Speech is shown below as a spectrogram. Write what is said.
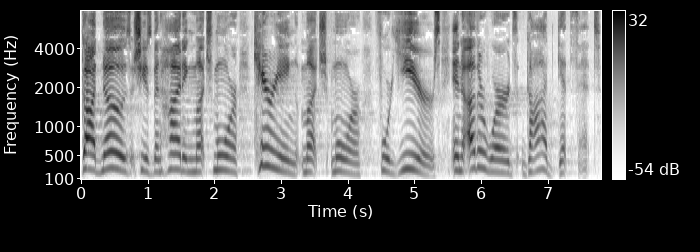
God knows she has been hiding much more, carrying much more for years. In other words, God gets it.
